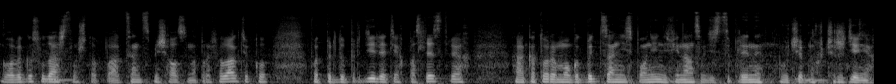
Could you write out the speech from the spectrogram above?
главы государства, чтобы акцент смещался на профилактику. Вот предупредили о тех последствиях, а, которые могут быть за неисполнение финансовой дисциплины в учебных учреждениях.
